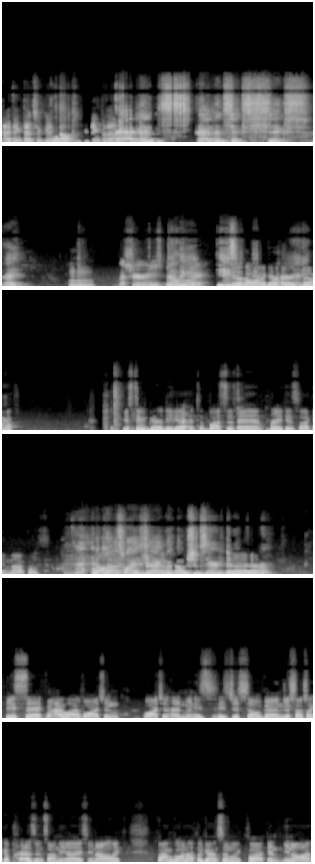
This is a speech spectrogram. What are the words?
I think that's a good, Well, good thing for them. Hedman's Hedman's six six, right? hmm Not sure. He's big Oh, he- boy. He's He doesn't want to get hurt anyway. though. He's too good to get to bust his hand, break his fucking knuckles. Well, that's why Zach Bogosian's there to do it for him. He's sick, man. I love watching watching Hedman. He's he's just so good and just such like a presence on the ice. You know, like if I'm going up against him, like fuck, and you know I.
